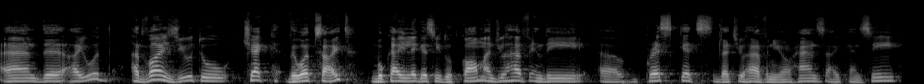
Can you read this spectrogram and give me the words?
And uh, I would advise you to check the website, bukailegacy.com, and you have in the uh, press kits that you have in your hands, I can see.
